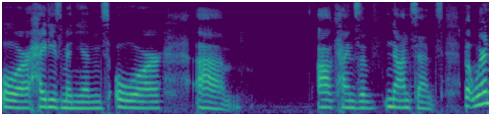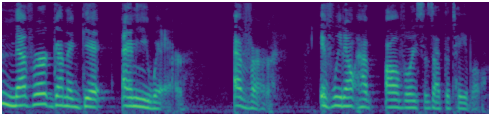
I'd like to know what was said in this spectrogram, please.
or Heidi's minions or um, all kinds of nonsense. But we're never going to get anywhere ever if we don't have all voices at the table.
